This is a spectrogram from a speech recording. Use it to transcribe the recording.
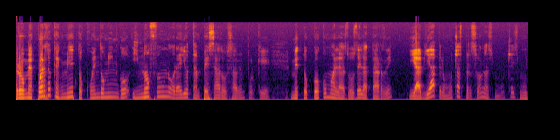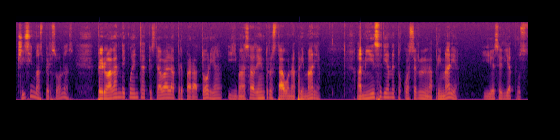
Pero me acuerdo que a mí me tocó en domingo y no fue un horario tan pesado, ¿saben? Porque me tocó como a las 2 de la tarde y había, pero muchas personas, muchas, muchísimas personas. Pero hagan de cuenta que estaba la preparatoria y más adentro estaba una primaria. A mí ese día me tocó hacerlo en la primaria. Y ese día, pues,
